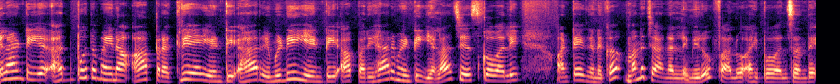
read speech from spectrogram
ఇలాంటి అద్భుతమైన ఆ ప్రక్రియ ఏంటి ఆ రెమెడీ ఏంటి ఆ పరిహారం ఏంటి ఎలా చేసుకోవాలి అంటే కనుక మన ఛానల్ని మీరు ఫాలో అయిపోవాల్సిందే.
